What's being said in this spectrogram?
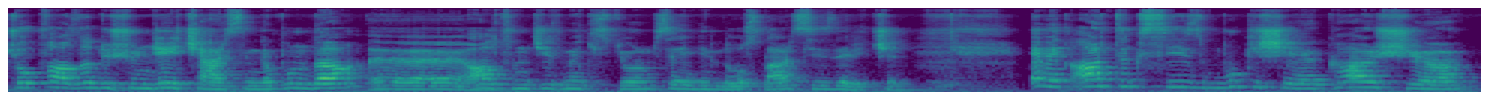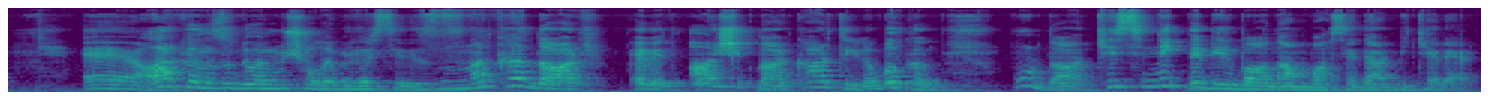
çok fazla düşünce içerisinde. Bunda eee altını çizmek istiyorum sevgili dostlar sizler için. Evet artık siz bu kişiye karşı eee, arkanızı dönmüş olabilirsiniz. Ne kadar evet aşıklar kartıyla bakın burada kesinlikle bir bağdan bahseder bir kere.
